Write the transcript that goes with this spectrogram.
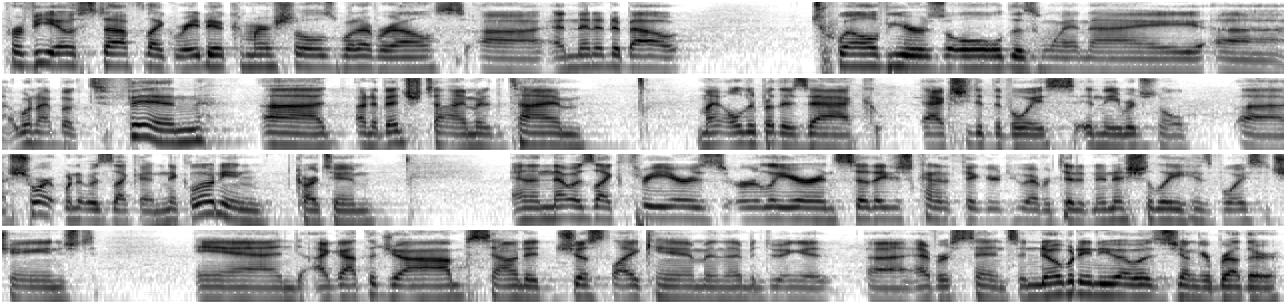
for VO stuff like radio commercials, whatever else. Uh, and then at about 12 years old is when I uh, when I booked Finn uh, on Adventure Time. And at the time, my older brother Zach actually did the voice in the original uh, short when it was like a Nickelodeon cartoon. And then that was like three years earlier, and so they just kind of figured whoever did it initially, his voice had changed. And I got the job, sounded just like him, and I've been doing it uh, ever since. And nobody knew I was his younger brother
